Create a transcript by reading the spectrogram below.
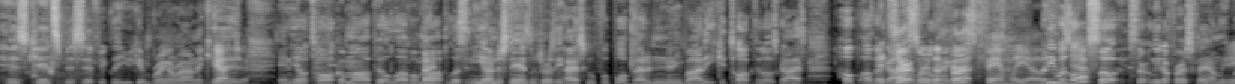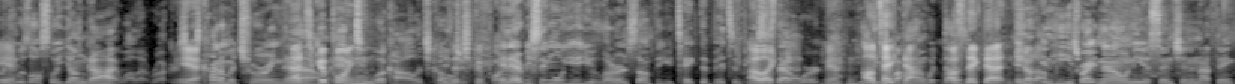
his kid specifically, you can bring around the kid Gotcha. and he'll talk him up, he'll love him Right. up. Listen, he understands New Jersey high school football better than anybody. He could talk to those guys, help other It's guys. certainly the first guys. family of. But he was yeah. also certainly the first family, but Yeah. he was also a young guy while at Rutgers. Yeah. He's kind of maturing now That's a good point. into mm-hmm. a college coach. That's a good point. And every single year you learn something, you take the bits and pieces like that, that. work. Yeah. you I'll take that. what I'll take that and and, shut up. And he's right now in the ascension, and I think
